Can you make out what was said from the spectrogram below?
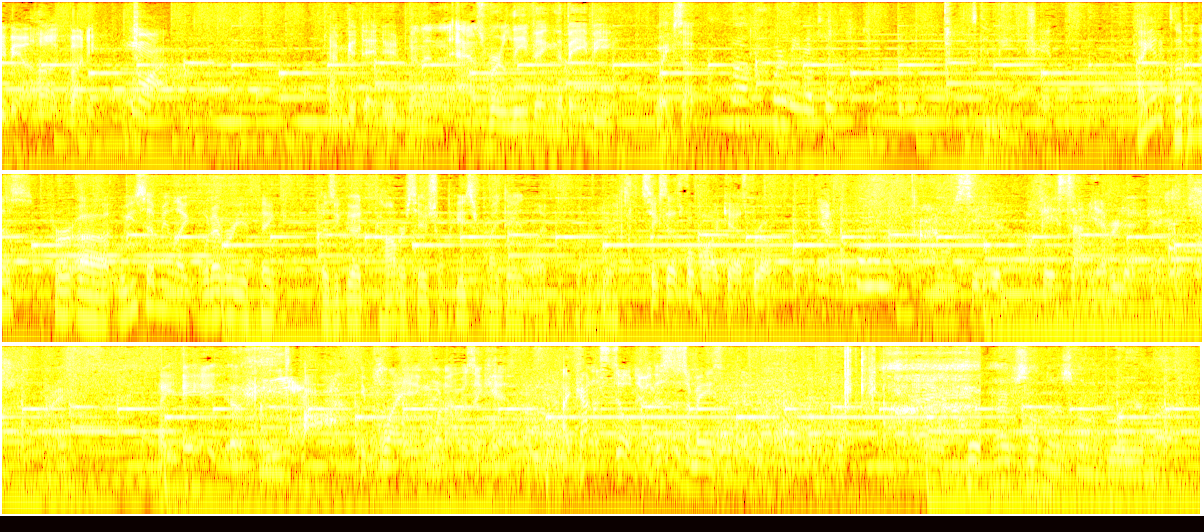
Give me a hug, buddy. Mwah. Have a good day, dude. And then as we're leaving, the baby wakes up. Well, we're leaving too. It's gonna be in shape. I get a clip of this for. Uh, will you send me like whatever you think is a good conversational piece for my day in life in front of you? Successful podcast, bro. Yeah. I will see you. I'll FaceTime you every day, okay? Alright. Like, hey, hey, uh, playing when I was a kid. I kind of still do. This is amazing. I have something that's gonna blow your mind.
